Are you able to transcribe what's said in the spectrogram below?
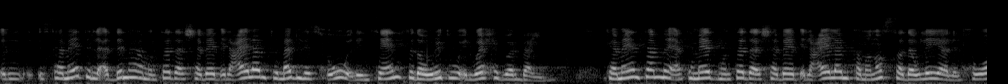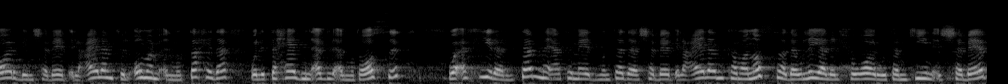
بالإسهامات اللي قدمها منتدى شباب العالم في مجلس حقوق الإنسان في دورته الواحد وأربعين. كمان تم اعتماد منتدى شباب العالم كمنصة دولية للحوار بين شباب العالم في الأمم المتحدة والاتحاد من أجل المتوسط. وأخيرا تم اعتماد منتدى شباب العالم كمنصة دولية للحوار وتمكين الشباب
